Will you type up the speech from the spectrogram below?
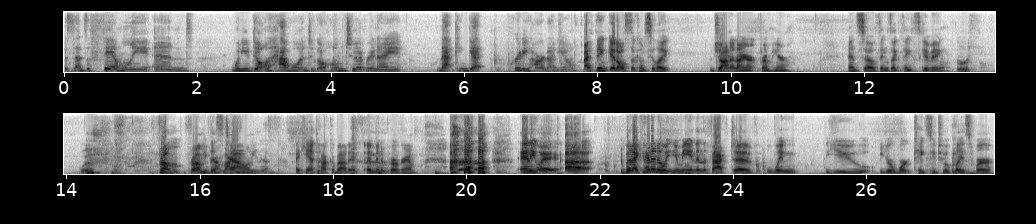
a sense of family and when you don't have one to go home to every night that can get pretty hard on you I think it also comes to like John and I aren't from here. And so things like Thanksgiving Earth? What? from from You're this from town. I can't talk about it. I'm in a program. anyway, uh, but I kind of know what you mean in the fact of when you your work takes you to a place where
